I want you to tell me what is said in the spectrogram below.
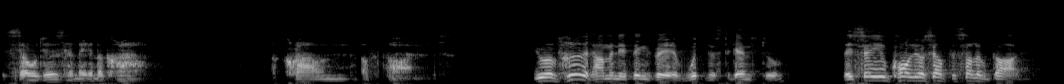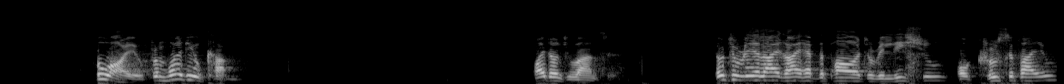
The soldiers had made him a crown, crown of thorns. You have heard how many things they have witnessed against you. They say you call yourself the Son of God. Who are you? From where do you come? Why don't you answer? Don't you realize I have the power to release you or crucify you?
